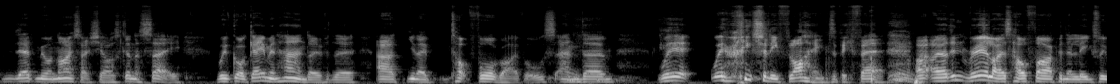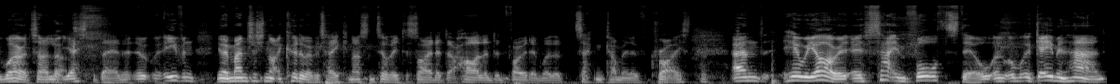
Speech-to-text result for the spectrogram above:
led me on nice. Actually, I was gonna say we've got a game in hand over the our you know top four rivals, and um, we're we're actually flying. To be fair, I, I didn't realise how far up in the leagues we were until I looked yesterday, and it, it- even you know Manchester United could have overtaken us until they decided that Haaland and Foden were the second coming of Christ, and here we are. It, it's sat in fourth still, a, a game in hand.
